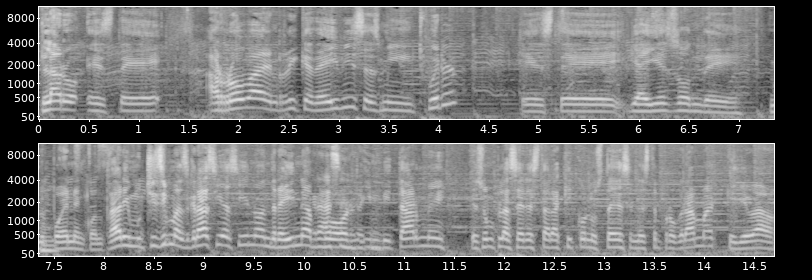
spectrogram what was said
Claro, este, arroba Enrique Davis es mi Twitter. Este, y ahí es donde me pueden encontrar. Y muchísimas gracias, Sino Andreina, por invitarme. Es un placer estar aquí con ustedes en este programa que lleva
